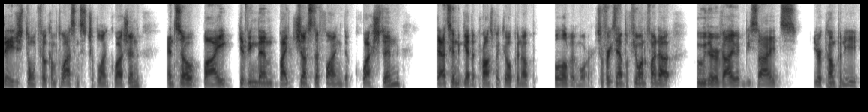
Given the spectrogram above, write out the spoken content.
they just don't feel comfortable asking such a blunt question. And so by giving them by justifying the question, that's going to get the prospect to open up a little bit more. So, for example, if you want to find out who they're evaluating besides your company,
